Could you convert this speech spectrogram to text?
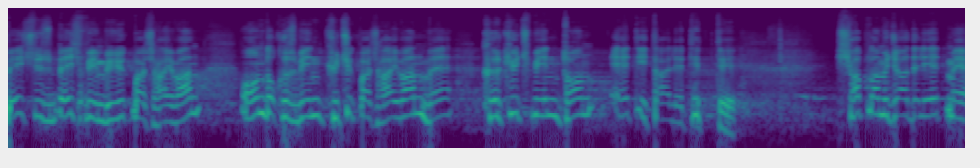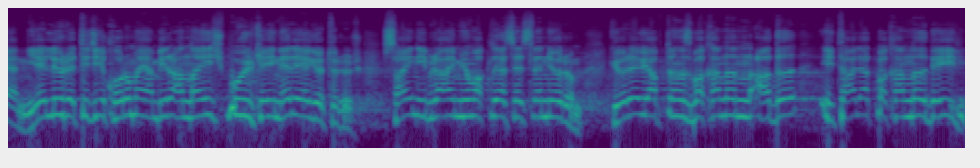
505 bin büyükbaş hayvan, 19 bin küçükbaş hayvan ve 43 bin ton et ithal etti. Şapla mücadele etmeyen, yerli üreticiyi korumayan bir anlayış bu ülkeyi nereye götürür? Sayın İbrahim Yumaklı'ya sesleniyorum. Görev yaptığınız bakanlığın adı İthalat Bakanlığı değil,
